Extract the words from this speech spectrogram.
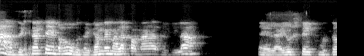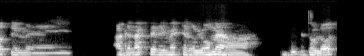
אה, זה קצת ברור, זה גם במהלך העונה הרגילה, אלה היו שתי קבוצות עם אה, הגנת פרימטר לא מהגדולות,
